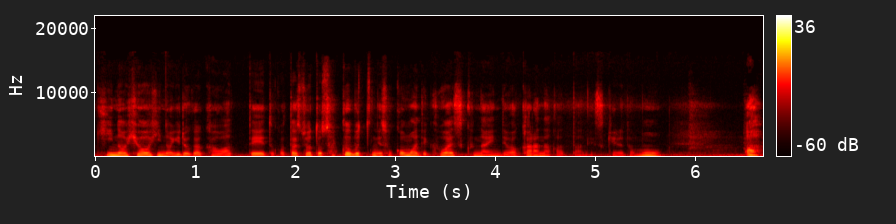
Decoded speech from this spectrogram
木の表皮の色が変わってとか私ちょっと植物にそこまで詳しくないんで分からなかったんですけれどもあ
